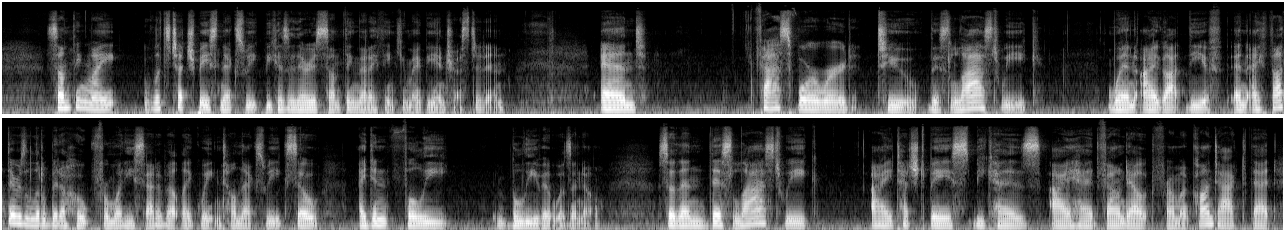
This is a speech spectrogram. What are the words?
Something might, let's touch base next week because there is something that I think you might be interested in. And fast forward to this last week, when I got the, and I thought there was a little bit of hope from what he said about like wait until next week. So I didn't fully believe it was a no. So then this last week, I touched base because I had found out from a contact that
